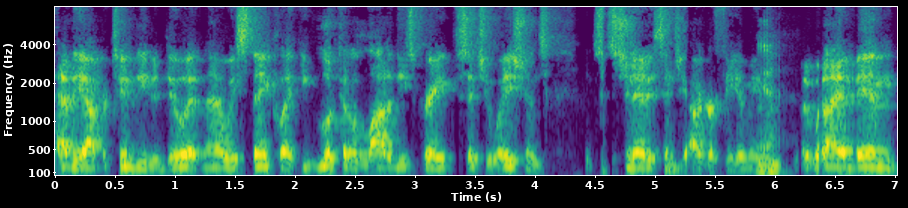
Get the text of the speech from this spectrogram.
have the opportunity to do it." And I always think, like, you look at a lot of these great situations, it's just genetics and geography. I mean, yeah. would I have been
